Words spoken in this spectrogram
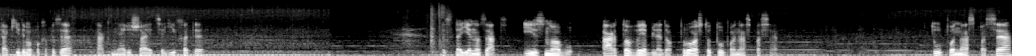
Так, їдемо по КПЗ. Так, не рішається їхати. Здає назад. І знову артовиблядок. Просто тупо нас спасе. Тупо нас спасе.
